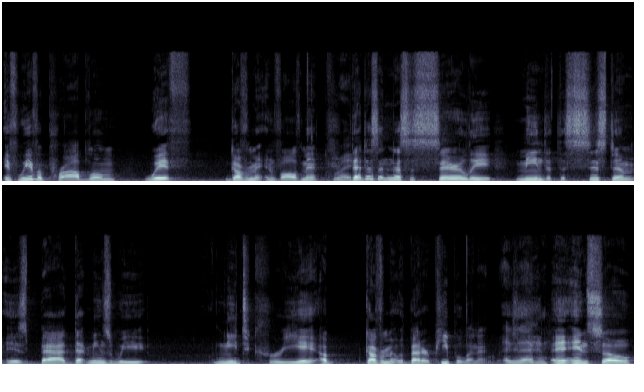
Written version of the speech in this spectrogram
if we have a problem with government involvement Right. that doesn't necessarily mean that the system is bad. That means we need to create a government with better people in it Exactly. and, and so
